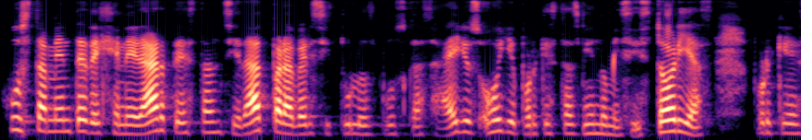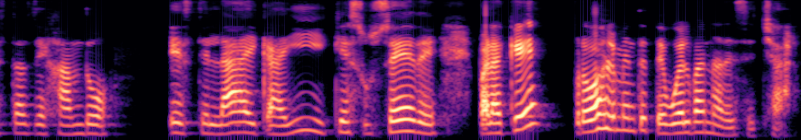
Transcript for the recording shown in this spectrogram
justamente de generarte esta ansiedad para ver si tú los buscas a ellos. Oye, ¿por qué estás viendo mis historias? ¿Por qué estás dejando este like ahí? ¿Qué sucede? ¿Para qué? Probablemente te vuelvan a desechar,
